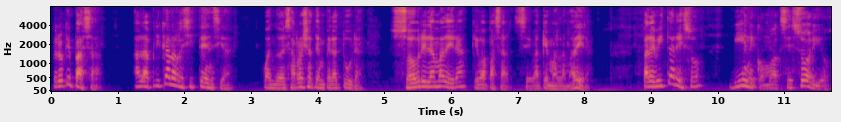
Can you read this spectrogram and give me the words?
pero ¿qué pasa? Al aplicar la resistencia, cuando desarrolla temperatura sobre la madera, ¿qué va a pasar? Se va a quemar la madera. Para evitar eso, viene como accesorio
